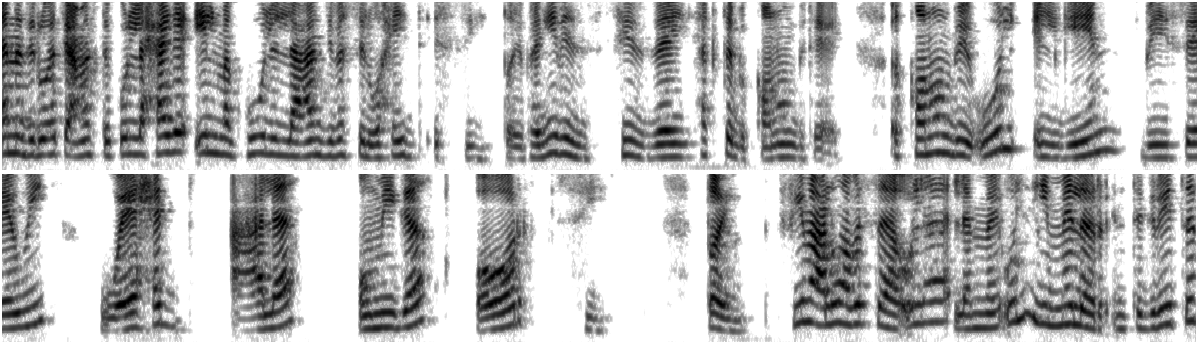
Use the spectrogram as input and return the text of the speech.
أنا دلوقتي عملت كل حاجة إيه المجهول اللي عندي بس الوحيد السي؟ طيب هجيب ال C إزاي؟ هكتب القانون بتاعي. القانون بيقول ال gain بيساوي واحد على omega R C طيب في معلومة بس هقولها لما يقول لي Miller integrator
